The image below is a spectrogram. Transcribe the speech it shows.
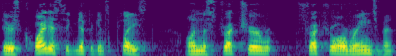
there is quite a significance placed on the structure structural arrangement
